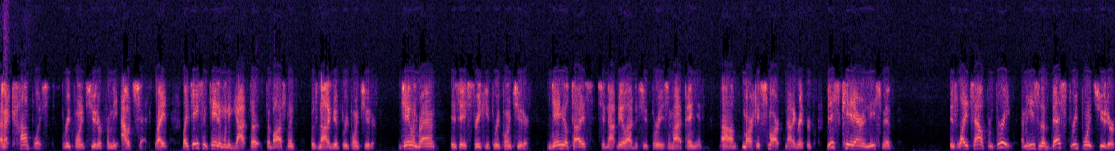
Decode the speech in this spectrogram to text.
an accomplished three point shooter from the outset, right? Like Jayson Tatum when he got to, to Boston was not a good three point shooter. Jaylen Brown is a streaky three point shooter. Daniel Theis should not be allowed to shoot threes, in my opinion. Um, Marcus Smart, not a great three. This kid, Aaron Nesmith, is lights out from three. I mean, he's the best three point shooter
